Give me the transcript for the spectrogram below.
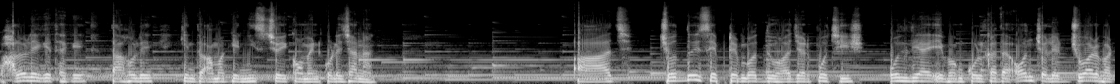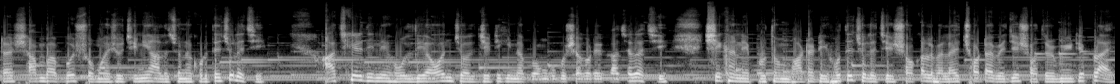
ভালো লেগে থাকে, তাহলে কিন্তু আমাকে নিশ্চয়ই কমেন্ট করে জানান। আজ চোদ্দোই সেপ্টেম্বর দু হাজার পঁচিশ হলদিয়া এবং কলকাতা অঞ্চলের জোয়ার ভাটার সম্ভাব্য সময়সূচি নিয়ে আলোচনা করতে চলেছি। আজকের দিনে হলদিয়া অঞ্চল, যেটি কিনা বঙ্গোপসাগরের কাছাকাছি, সেখানে প্রথম ভাটাটি হতে চলেছে সকালবেলায় ছটা বেজে সতেরো মিনিটে প্রায়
